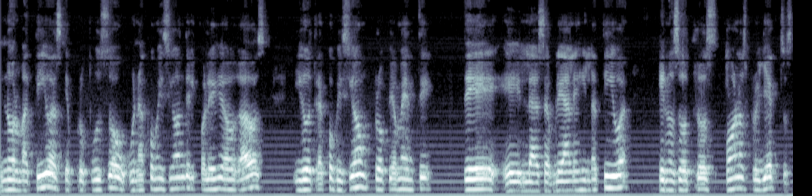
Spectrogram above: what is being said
normativas que propuso una comisión del Colegio de Abogados y otra comisión propiamente de eh, la Asamblea Legislativa, que nosotros con los proyectos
